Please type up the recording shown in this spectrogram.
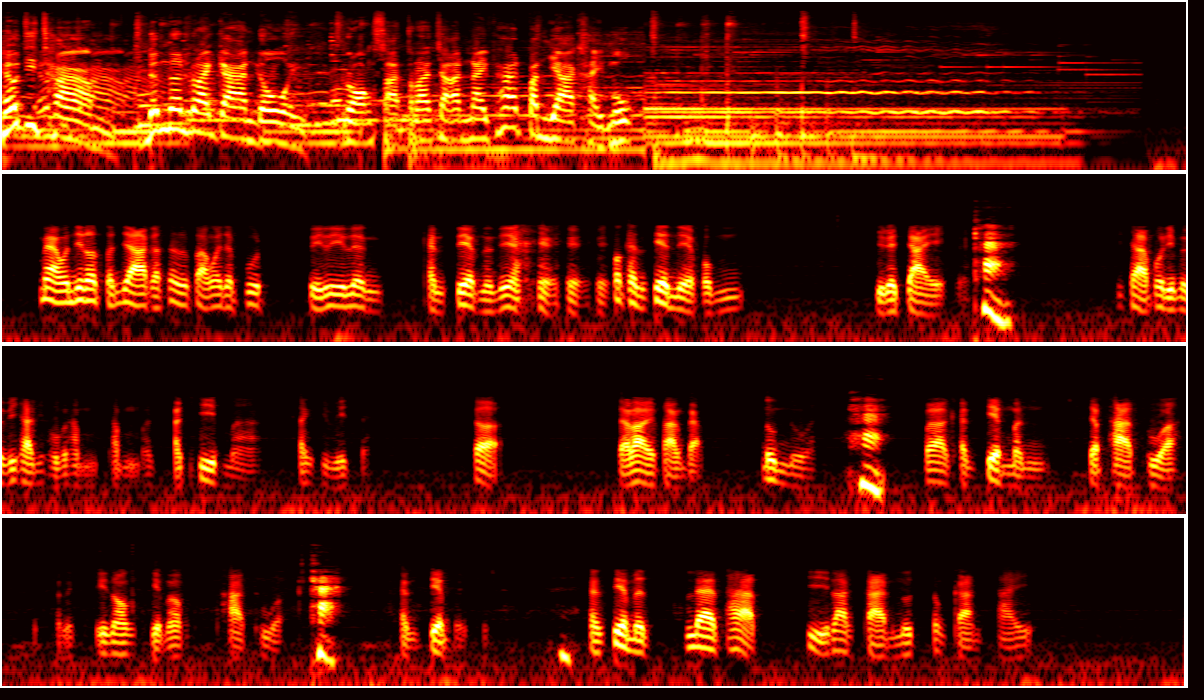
Healthy Time ดำเนินรายการโดย รองศาสตราจารย์นายแพทย์ปัญญาไข่มุก แม่วันนี้เราสัญญากับท่านผู้ฟังว่าจะพูดซีรีส์เรื่องแคลเซียมนะเนี่ยเพราะแคลเซียมเนี่ยผมอยู่ในใจค่ะวิชาพวกนี้เป็นวิชาที่ผมทำทำอาชีพมาทั้งชีวิตนะก็จะเล่าให้ฟังแบบนุ่มนวลค่ะว่าแคลเซียมมันจะพาทัวร์ที่น้องเขียนว่าพาทัวร์ค่ะ แคลเซียมเป็นแคลเซียมเป็นแร่ธาตุที่ร่างกายมนุษย์ต้องการใช้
